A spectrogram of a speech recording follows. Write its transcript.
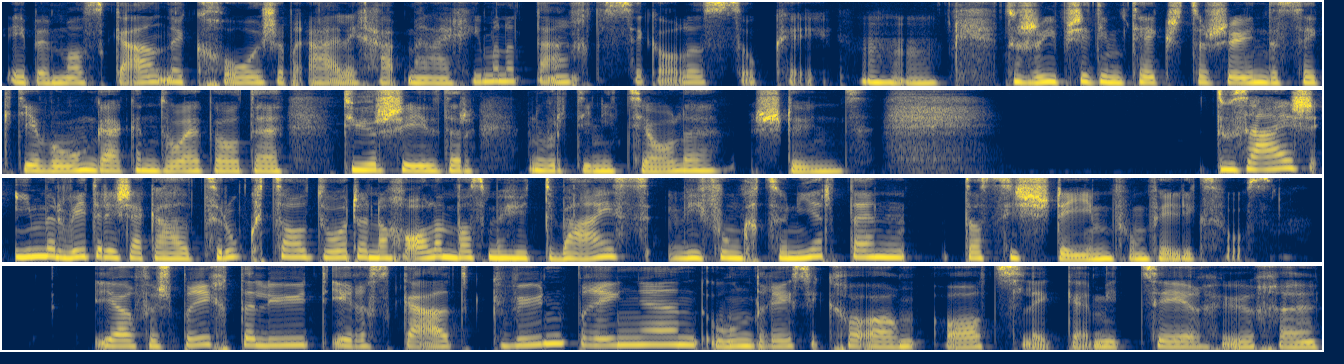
eben mal das Geld nicht gekommen ist, aber eigentlich hat man eigentlich immer noch gedacht, das sei alles okay. Mhm. Du schreibst in deinem Text so schön, dass die Wohngegend, wo eben an den Türschildern nur die Initialen stehen. Du sagst, immer wieder ist ein Geld zurückgezahlt worden, nach allem, was man heute weiß. Wie funktioniert denn das System von Felix Voss? Ja, er verspricht den Leuten, ihr Geld gewinnbringend und risikoarm anzulegen mit sehr hohen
